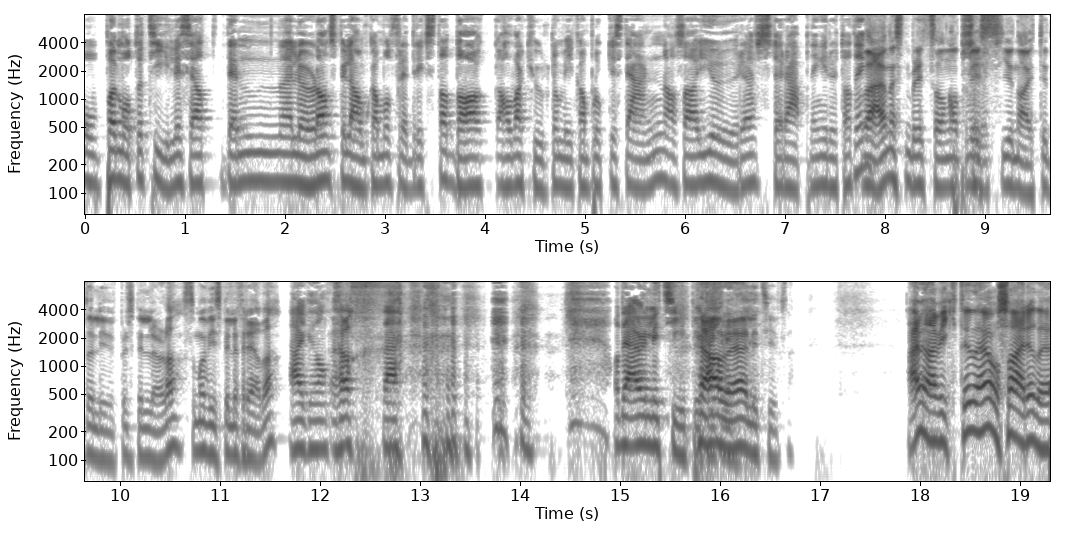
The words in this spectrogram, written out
å på en måte tidlig se at den lørdagen spiller HamKam mot Fredrikstad, da hadde det vært kult om vi kan plukke stjernen. Altså gjøre større happeninger ut av ting. Det er jo nesten blitt sånn at Absolutt. hvis United og Liverpool spiller lørdag, så må vi spille fredag. Ja, ikke sant? Ja, Det er og det er jo litt kjipt. ja det er litt kjipt. Nei, men det er viktig det, og så er det det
